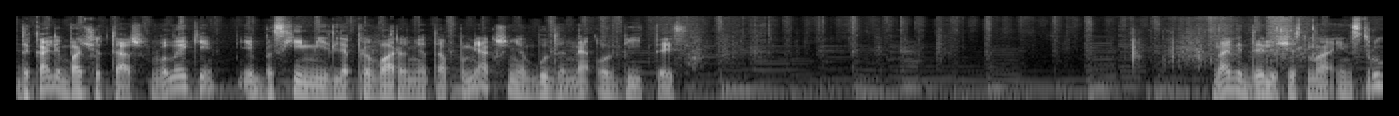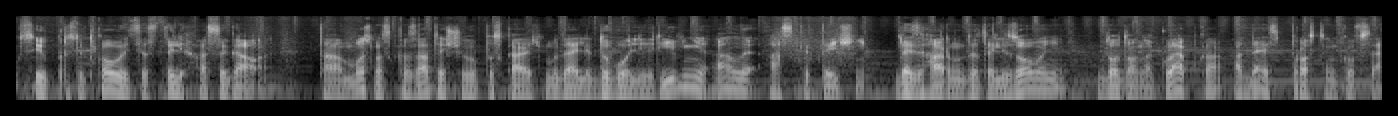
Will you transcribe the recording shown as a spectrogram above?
Декалі бачу теж великі і без хімії для приварювання та пом'якшення буде не обійтись. Навіть дивлячись на інструкцію, прослідковується стиль Хасигава, та можна сказати, що випускають моделі доволі рівні, але аскетичні, десь гарно деталізовані, додана клепка, а десь простенько все.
